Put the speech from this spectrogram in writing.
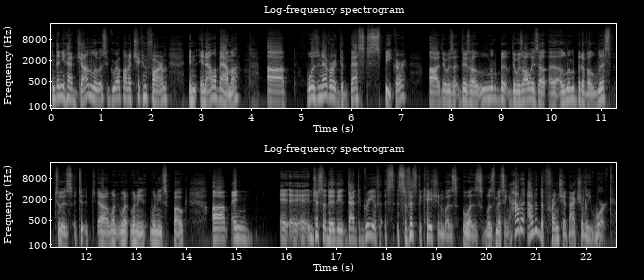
and then you had John Lewis, who grew up on a chicken farm in in Alabama, uh, was never the best speaker, uh, there was a, there's a little bit there was always a, a little bit of a lisp to his to, uh, when, when he when he spoke, uh, and it, it just the, the, that degree of sophistication was was was missing. How did how did the friendship actually work?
